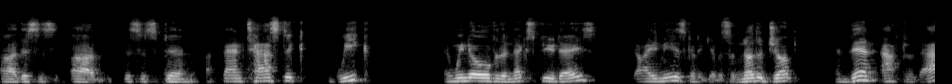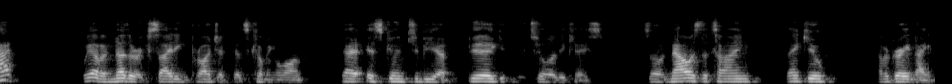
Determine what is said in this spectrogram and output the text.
Uh, this is uh, this has been a fantastic week, and we know over the next few days, the IME is going to give us another jump, and then after that, we have another exciting project that's coming along that is going to be a big utility case. So now is the time. Thank you. Have a great night.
